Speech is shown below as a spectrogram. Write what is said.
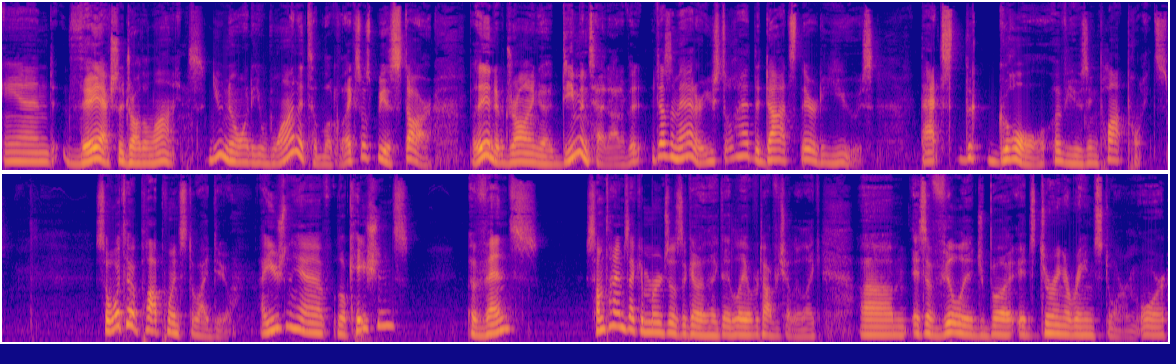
And they actually draw the lines. You know what you want it to look like. It's supposed to be a star but they end up drawing a demon's head out of it. It doesn't matter. You still had the dots there to use. That's the goal of using plot points. So, what type of plot points do I do? I usually have locations, events. Sometimes I can merge those together, like they lay over top of each other. Like um, it's a village, but it's during a rainstorm, or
